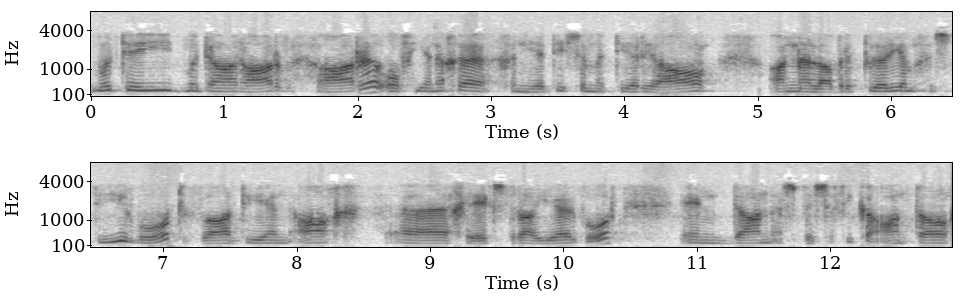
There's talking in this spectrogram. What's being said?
moet jy moet daar haar hare of enige genetiese materiaal aan 'n laboratorium gestuur word waar DNA uh geëkstraheer word en dan 'n spesifieke aantal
